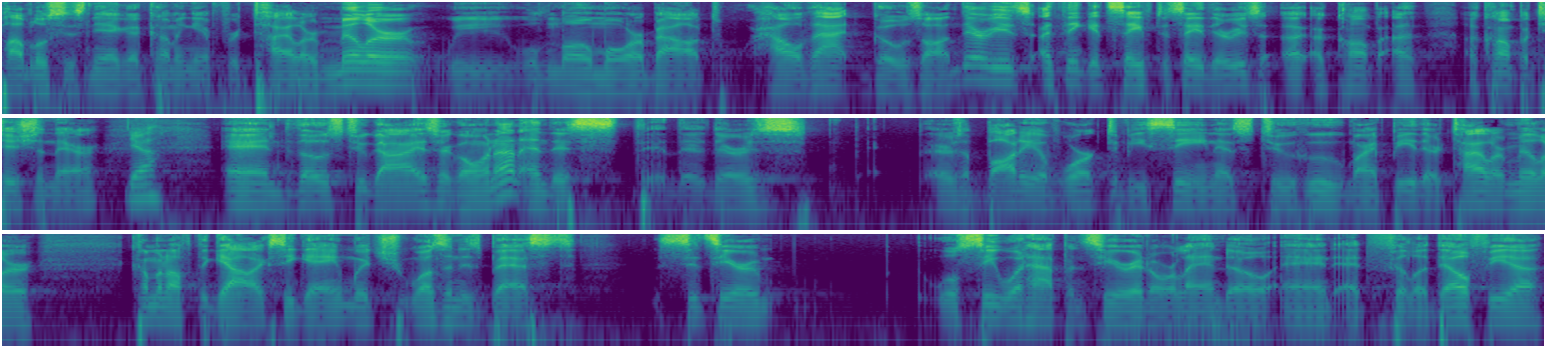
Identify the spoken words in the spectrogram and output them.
Pablo Sisniega coming in for Tyler Miller. We will know more about how that goes on. There is, I think it's safe to say, there is a, a, comp, a, a competition there. Yeah. and those two guys are going on, and this there's there's a body of work to be seen as to who might be there. Tyler Miller, coming off the Galaxy game, which wasn't his best, sits here. We'll see what happens here in Orlando and at Philadelphia.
